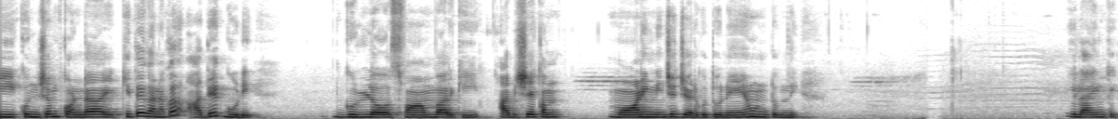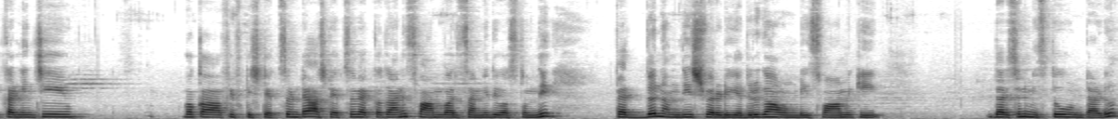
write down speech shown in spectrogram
ఈ కొంచెం కొండ ఎక్కితే కనుక అదే గుడి. గుళ్ళో స్వామివారికి అభిషేకం మార్నింగ్ నుంచి జరుగుతూనే ఉంటుంది. ఇలా ఇంక ఇక్కడి నుంచి ఒక ఫిఫ్టీ స్టెప్స్ ఉంటే ఆ స్టెప్స్ ఎక్కగానే స్వామివారి సన్నిధి వస్తుంది. పెద్ద నందీశ్వరుడు ఎదురుగా ఉండి స్వామికి దర్శనమిస్తూ ఉంటాడు.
